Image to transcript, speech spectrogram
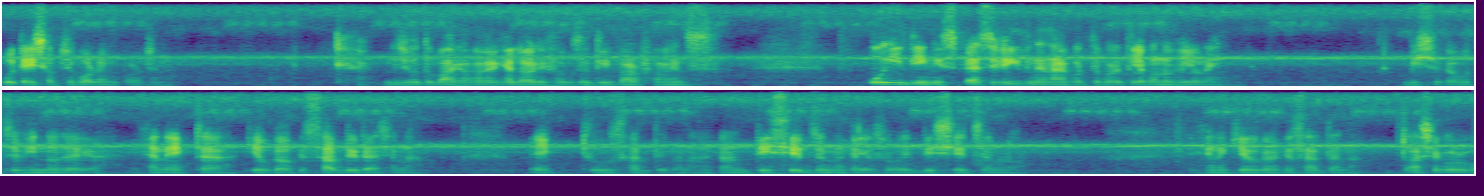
ওইটাই সবচেয়ে বড় ইম্পর্টেন্ট যেহেতু বাঘা ফাঁকা খেলোয়াড়ই হোক, যদি পারফরমেন্স ওই দিন স্পেসিফিক দিনে না করতে পারে, তাহলে কোনো ভ্যালু নেই। বিশ্বকাপ হচ্ছে ভিন্ন জায়গা। এখানে একটা কেউ কাউকে সাথ দিতে আসে না। একটু সাথ দেবে না, কারণ দেশের জন্য খেলে সবাই, দেশের জন্য। এখানে কেউ কাউকে সাথ দেয় না। তো আশা করব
